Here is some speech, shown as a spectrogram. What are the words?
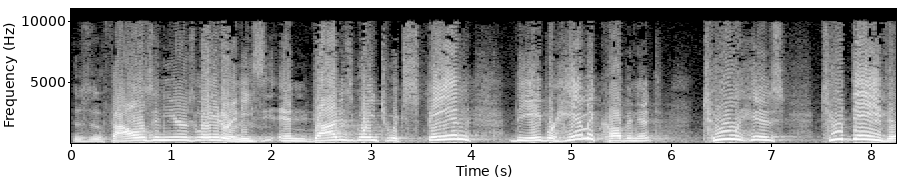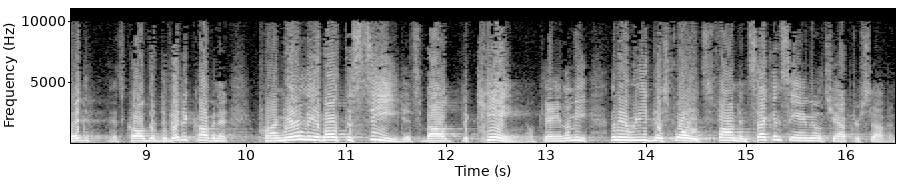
This is a thousand years later, and he's and God is going to expand the Abrahamic covenant to his to David. It's called the Davidic covenant, primarily about the seed. It's about the king. Okay, and let me let me read this for you. It's found in 2 Samuel chapter 7.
